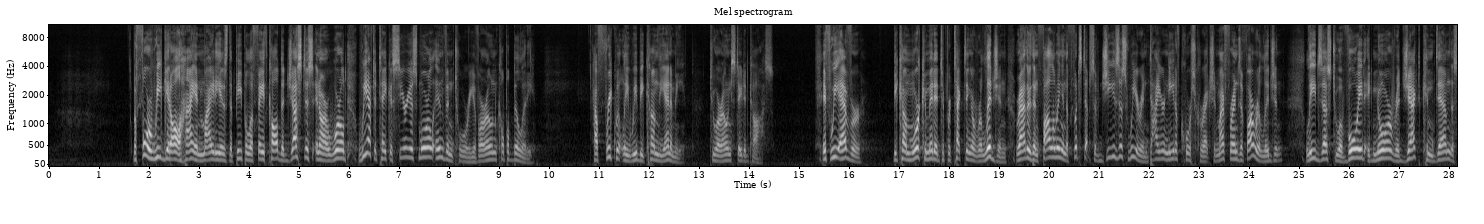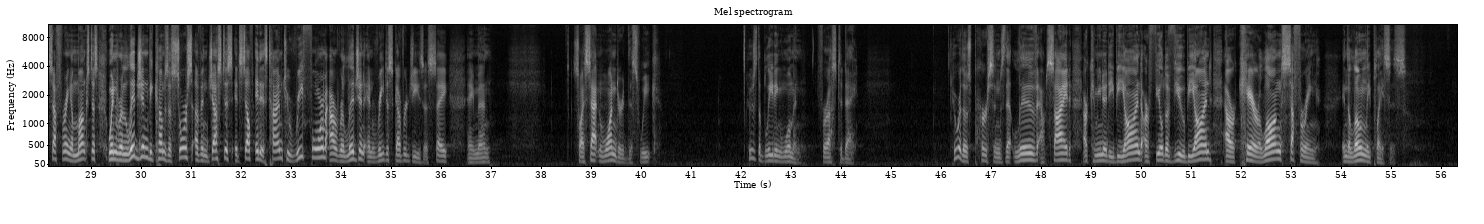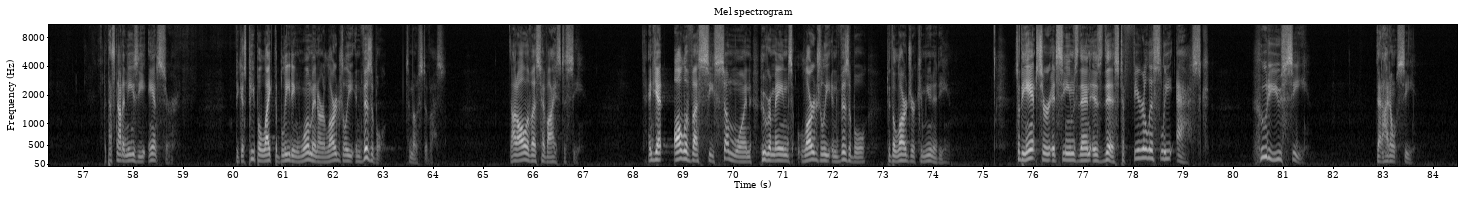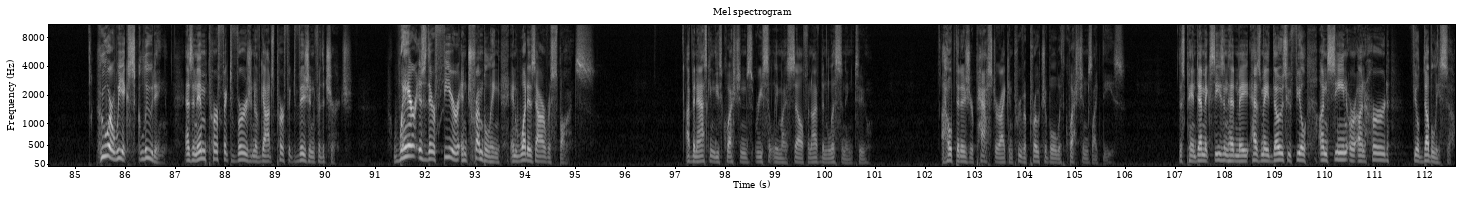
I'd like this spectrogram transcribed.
Before we get all high and mighty as the people of faith called to justice in our world, we have to take a serious moral inventory of our own culpability. How frequently we become the enemy to our own stated cause. If we ever become more committed to protecting a religion rather than following in the footsteps of Jesus, we are in dire need of course correction. My friends, if our religion leads us to avoid, ignore, reject, condemn the suffering amongst us. When religion becomes a source of injustice itself, it is time to reform our religion and rediscover Jesus. Say amen. So I sat and wondered this week who's the bleeding woman for us today? Who are those persons that live outside our community, beyond our field of view, beyond our care, long suffering? in the lonely places. But that's not an easy answer because people like the bleeding woman are largely invisible to most of us. Not all of us have eyes to see. And yet, all of us see someone who remains largely invisible to the larger community. So, the answer, it seems, then, is this to fearlessly ask, Who do you see that I don't see? Who are we excluding as an imperfect version of God's perfect vision for the church? Where is their fear and trembling, and what is our response? I've been asking these questions recently myself, and I've been listening to. I hope that as your pastor, I can prove approachable with questions like these. This pandemic season made, has made those who feel unseen or unheard feel doubly so.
